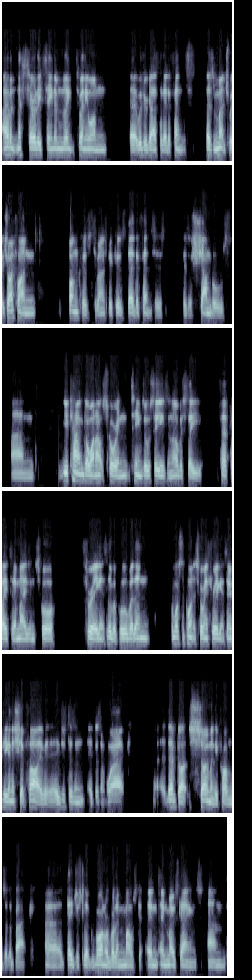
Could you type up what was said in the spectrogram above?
I haven't necessarily seen them linked to anyone uh, with regards to their defence as much, which I find bonkers to be honest, because their defence is, is a shambles, and you can't go on outscoring teams all season. Obviously, fair play to them, amazing score three against Liverpool, but then what's the point of scoring three against them if you're going to ship five? It, it just doesn't it doesn't work. Uh, they've got so many problems at the back. Uh, they just look vulnerable in most in, in most games, and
